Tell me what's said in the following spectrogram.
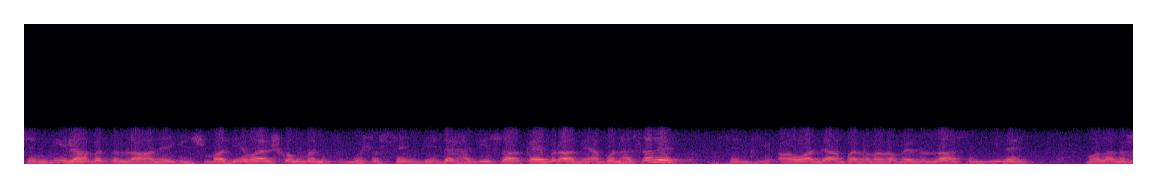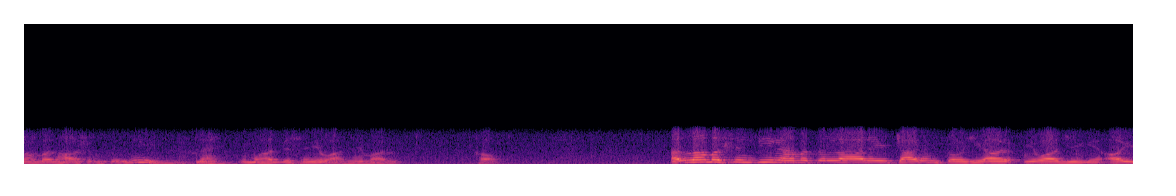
سندی رحمت اللہ علیہ، شما دیما اشکو من گوشت سندی در حدیثہ کئی مراد ہیں ابو الحسن سندی آوازہ مولانا عبید اللہ سندی نہیں مولانا محمد حاشم سندی نہیں محدث نہیں واضح معروف۔ خواب۔ علامہ سندی رحمت اللہ علیہ چارم توجیہ آئی واجی گئے آئی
